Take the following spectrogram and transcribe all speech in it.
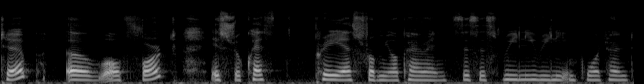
tip uh, or fourth is request prayers from your parents. This is really, really important.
